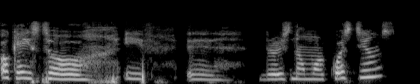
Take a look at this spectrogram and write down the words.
Okay, so if uh, there is no more questions,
